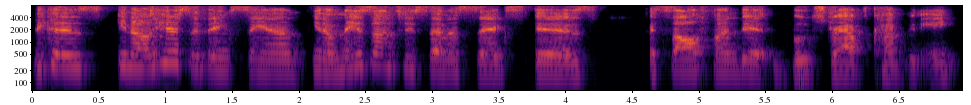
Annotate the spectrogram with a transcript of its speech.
Because you know here's the thing sam you know maison 276 is a self-funded bootstrapped company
